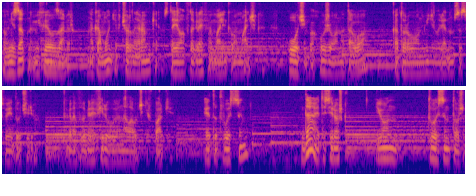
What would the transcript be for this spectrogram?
Внезапно Михаил замер. На комоде в черной рамке стояла фотография маленького мальчика. Очень похожего на того, которого он видел рядом со своей дочерью, когда фотографировал ее на лавочке в парке. «Это твой сын?» «Да, это Сережка. И он твой сын тоже.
